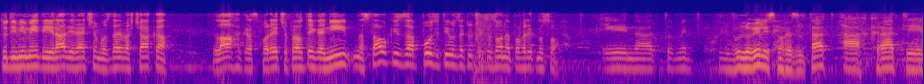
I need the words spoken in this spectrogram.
Tudi mi mediji radi rečemo, zdaj vas čaka lahek razpored, čeprav tega ni. Nastavki za pozitiven zaključek sezone pa verjetno so. In med, lovili smo rezultat, a hkrati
